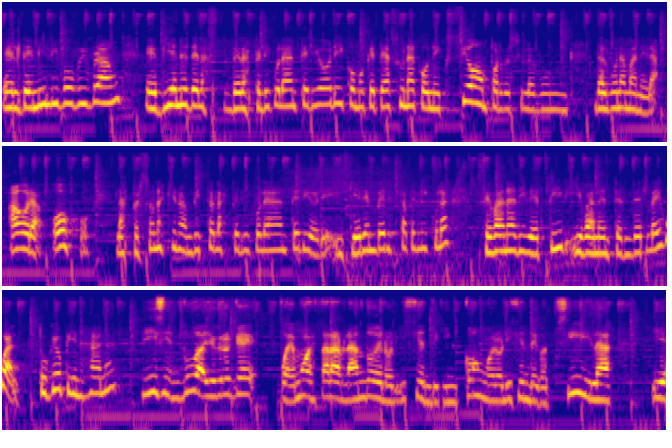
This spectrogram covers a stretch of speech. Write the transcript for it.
el de Millie Bobby Brown eh, viene de las, de las películas anteriores y como que te hace una conexión, por decirlo de alguna manera. Ahora, ojo, las personas que no han visto las películas anteriores y quieren ver esta película, se van a divertir y van a entenderla igual. ¿Tú qué opinas, Ana? Sí, sin duda, yo creo que podemos estar hablando del origen de King Kong o el origen de Godzilla y,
